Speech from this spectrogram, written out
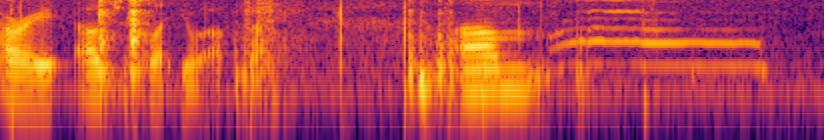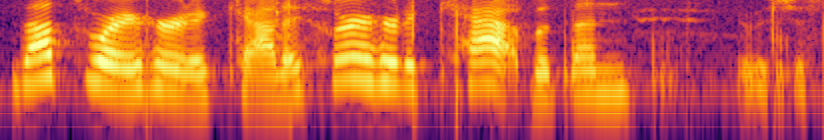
All right, I'll just let you out then. Um, that's where I heard a cat. I swear I heard a cat, but then it was just.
